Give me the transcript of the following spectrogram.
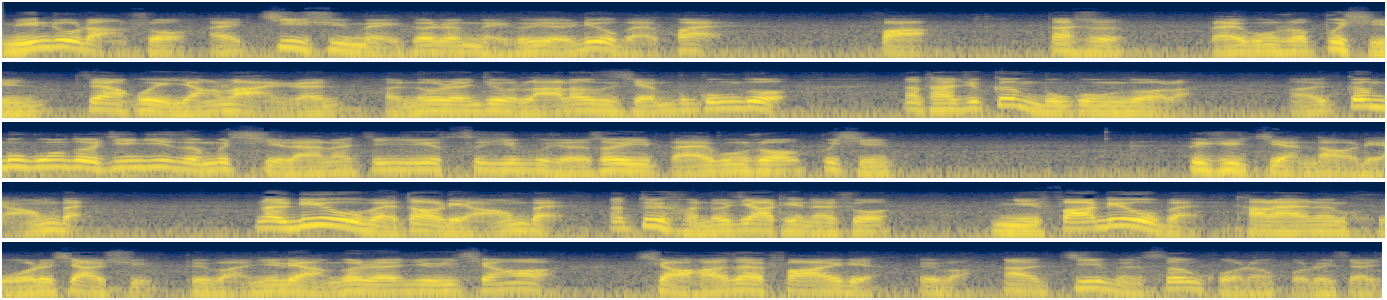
民主党说：“哎，继续每个人每个月六百块发，但是白宫说不行，这样会养懒人，很多人就拿到这钱不工作，那他就更不工作了啊，更不工作，经济怎么起来呢？经济刺激不起来，所以白宫说不行，必须减到两百。那六百到两百，那对很多家庭来说，你发六百，他还能活得下去，对吧？你两个人就一千二，小孩再发一点，对吧？那基本生活能活得下去。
